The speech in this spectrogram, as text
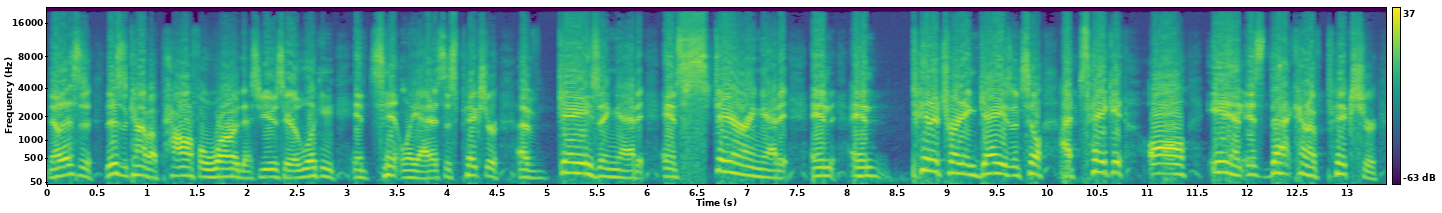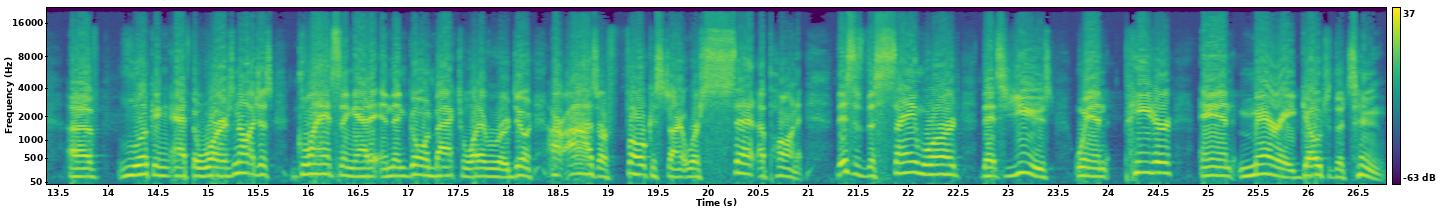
Now, this is, this is kind of a powerful word that's used here, looking intently at it. It's this picture of gazing at it and staring at it and, and penetrating gaze until I take it all in. It's that kind of picture of looking at the word. It's not just glancing at it and then going back to whatever we're doing. Our eyes are focused on it. We're set upon it. This is the same word that's used when Peter and Mary go to the tomb.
